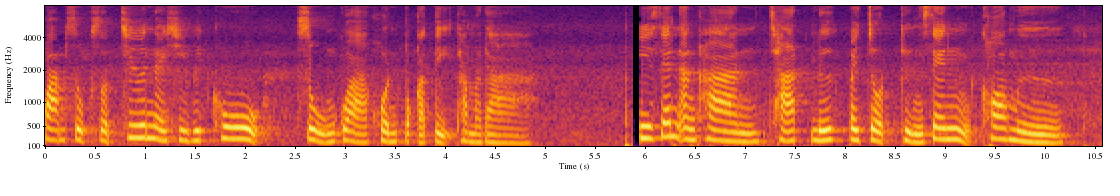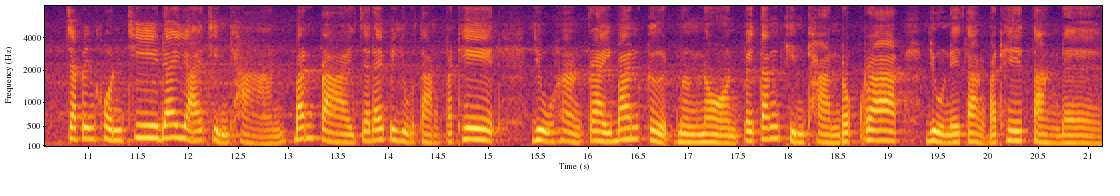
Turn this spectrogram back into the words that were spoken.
ความสุขสดชื่นในชีวิตคู่ สูงกว่าคนปกติธรรมดา มีเส้นอังคารชัดลึกไปจดถึงเส้นข้อมือ จะเป็นคนที่ได้ย้ายถิ่นฐาน บ้านปลายจะได้ไปอยู่ต่างประเทศ อยู่ห่างไกลบ้านเกิดเมืองนอน ไปตั้งถิ่นฐานรกราก อยู่ในต่างประเทศต่างแดน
